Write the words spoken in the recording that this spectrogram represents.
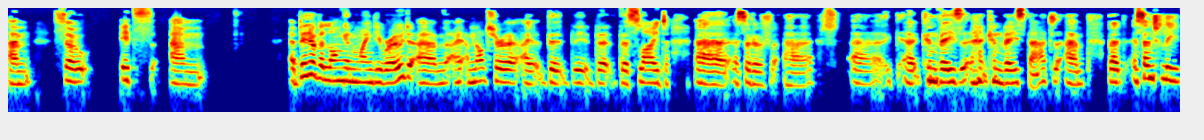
Um, so it's um, a bit of a long and windy road. Um, I, am not sure I, the, the, the, the, slide uh, sort of uh, uh, uh conveys conveys that. Um, but essentially,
